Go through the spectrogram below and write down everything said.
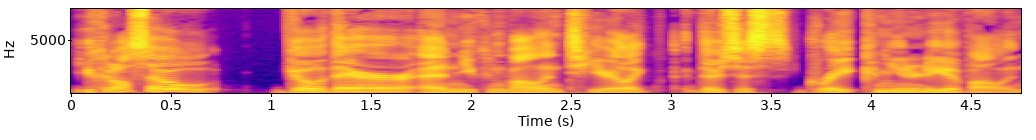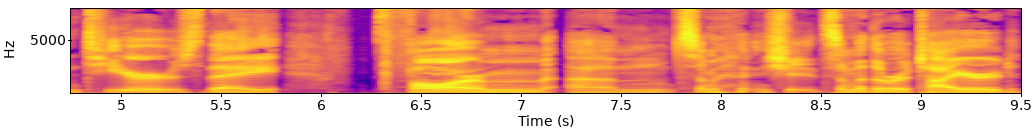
You could also go there and you can volunteer. Like there's this great community of volunteers. They farm. Um, some some of the retired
